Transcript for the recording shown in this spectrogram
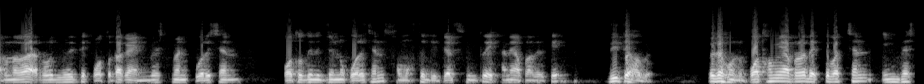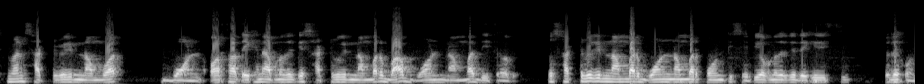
আপনারা রোজ রোজভরিতে কত টাকা ইনভেস্টমেন্ট করেছেন, কতদিনের জন্য করেছেন, সমস্ত ডিটেলস কিন্তু এখানে আপনাদেরকে দিতে হবে। তো দেখুন প্রথমে আপনারা দেখতে পাচ্ছেন ইনভেস্টমেন্ট সার্টিফিকেট নাম্বার বন্ড অর্থাৎ এখানে আপনাদেরকে সার্টিফিকেট নাম্বার বা বন্ড নাম্বার দিতে হবে। তো সার্টিফিকেট নাম্বার বন্ড নাম্বার কোনটি সেটিও আপনাদেরকে দেখিয়ে দিচ্ছি। তো দেখুন,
